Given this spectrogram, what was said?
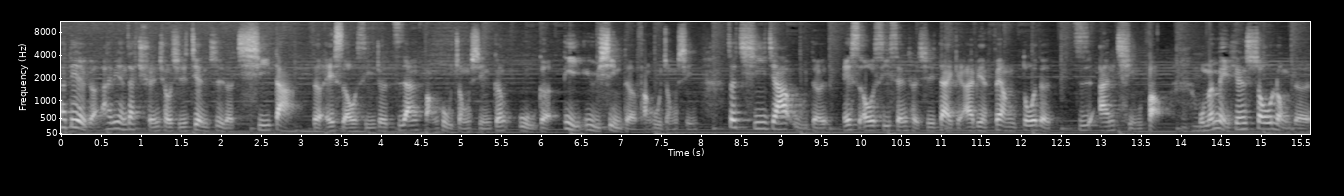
那第二个，IBM 在全球其实建制了七大的 SOC，就是治安防护中心，跟五个地域性的防护中心。这七加五的 SOC Center 其实带给 IBM 非常多的治安情报。我们每天收拢的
